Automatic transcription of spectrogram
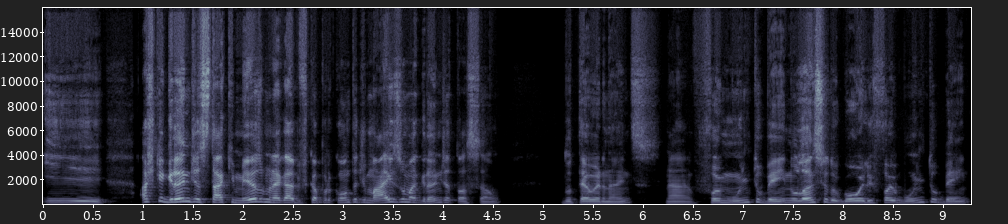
E acho que grande destaque mesmo, né, Gabi? Fica por conta de mais uma grande atuação do Theo Hernandes. Né? Foi muito bem. No lance do gol, ele foi muito bem.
